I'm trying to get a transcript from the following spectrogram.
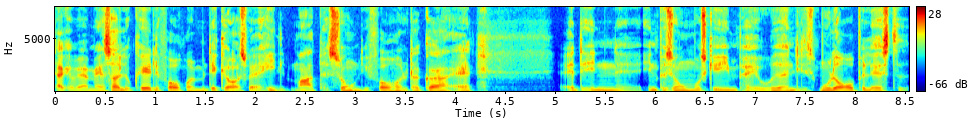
der kan være masser af lokale forhold, men det kan også være helt meget personlige forhold, der gør, at, at en, en person måske i en periode er en lille smule overbelastet,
